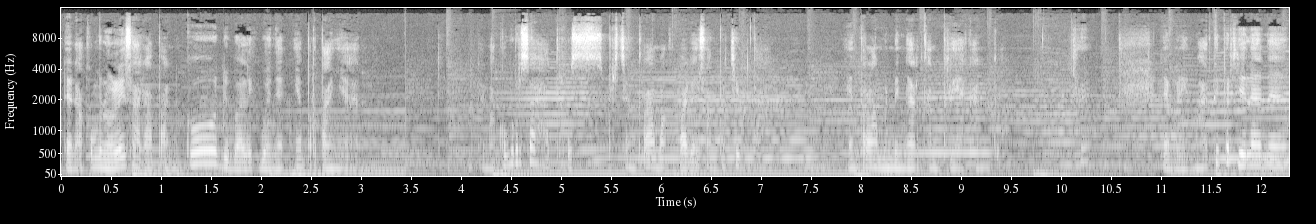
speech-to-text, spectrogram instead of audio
Dan aku menulis harapanku di balik banyaknya pertanyaan. Dan aku berusaha terus bercengkrama kepada sang pencipta yang telah mendengarkan teriakanku. Dan menikmati perjalanan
